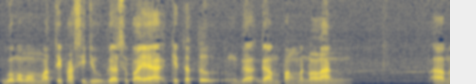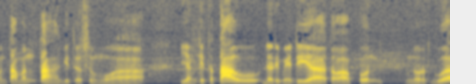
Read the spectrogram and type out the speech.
gue mau memotivasi juga supaya kita tuh nggak gampang menelan eh, mentah-mentah gitu. Semua yang kita tahu dari media atau apa pun menurut gue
